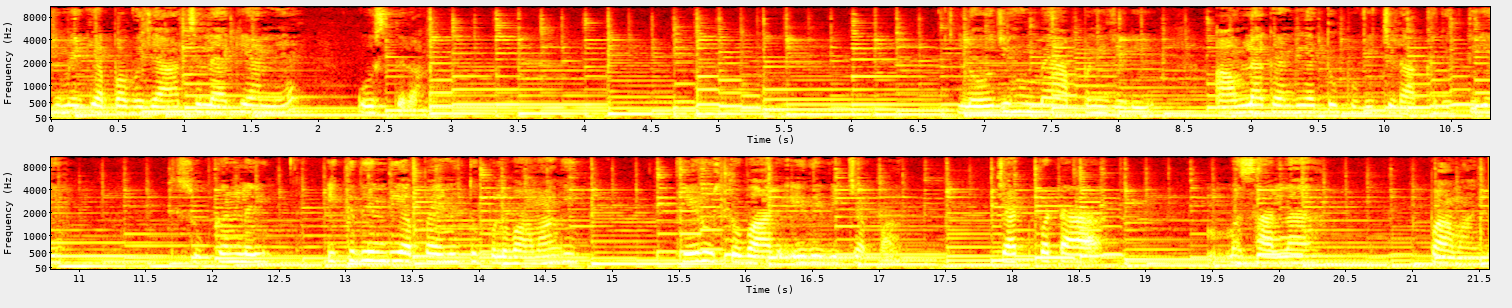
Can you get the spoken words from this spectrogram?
ਜਿਵੇਂ ਕਿ ਆਪਾਂ ਬਾਜ਼ਾਰ 'ਚ ਲੈ ਕੇ ਆਉਂਦੇ ਆ ਉਸ ਤਰ੍ਹਾਂ। ਲੋ ਜੀ, ਹੁਣ ਮੈਂ ਆਪਣੀ ਜਿਹੜੀ ਆਮਲਾ ਕੰਡੀਆਂ ਧੁੱਪ ਵਿੱਚ ਰੱਖ ਦਿੱਤੀ ਹੈ। ਸੁੱਕਣ ਲਈ ਇੱਕ ਦਿਨ ਦੀ ਆਪਾਂ ਇਹਨੂੰ ਧੁੱਪ ਲਵਾਵਾਂਗੇ। ਫਿਰ ਉਸ ਤੋਂ ਬਾਅਦ ਇਹਦੇ ਵਿੱਚ ਆਪਾਂ ਚਟਪਟਾ ਮਸਾਲਾ ਪਾਵਾਂਗੇ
